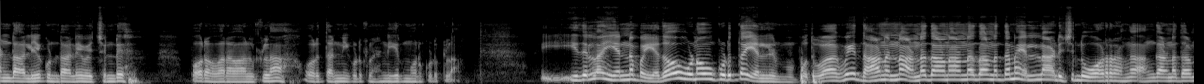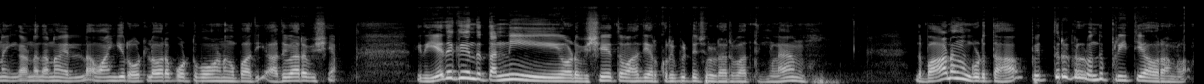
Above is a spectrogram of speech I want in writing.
அண்டாலேயோ குண்டாலேயோ வச்சுட்டு போகிற வர ஆளுக்கெலாம் ஒரு தண்ணி கொடுக்கலாம் நீர்மோர் கொடுக்கலாம். இதெல்லாம் என்னப்பா ஏதோ உணவு கொடுத்தா எல் பொதுவாகவே தானம்னா அன்னதானம் அன்னதானம் தானே எல்லாம் அடிச்சுட்டு ஓடுறாங்க. அங்கே அன்னதானம் இங்கே அன்னதானம் எல்லாம் வாங்கி ரோட்டில் வர போட்டு போவானுங்க பாதி. அது வேறு விஷயம். இது எதுக்கு இந்த தண்ணியோட விஷயத்தை வாதியார் குறிப்பிட்டு சொல்கிறாரு பார்த்துங்களேன் இந்த பானகம் கொடுத்தா பித்திருக்கள் வந்து பிரீத்தியாக வராங்களாம்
